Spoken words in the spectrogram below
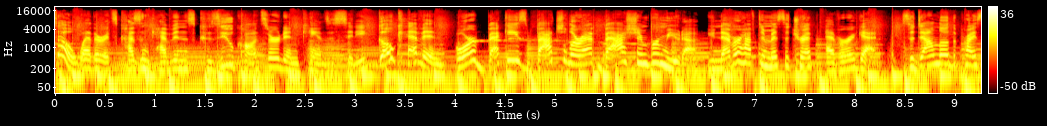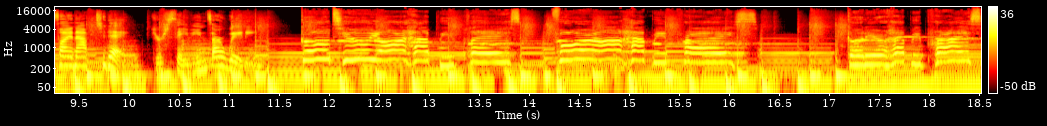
So, whether it's Cousin Kevin's Kazoo concert in Kansas City, go Kevin, or Becky's Bachelorette Bash in Bermuda, you never have to miss a trip ever again. So, download the Priceline app today. Your savings are waiting. Go to your happy place for a happy price. Go to your happy price,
